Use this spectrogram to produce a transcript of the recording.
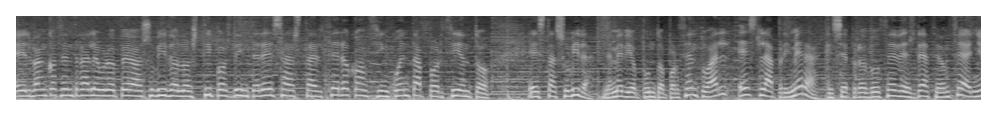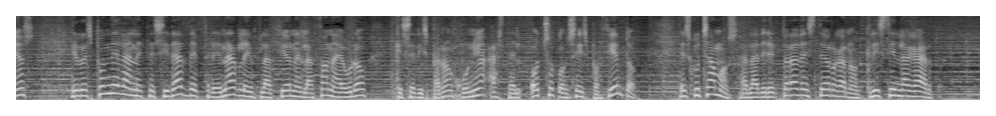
El Banco Central Europeo ha subido los tipos de interés hasta el 0,50%. Esta subida de medio punto porcentual es la primera que se produce desde hace 11 años y responde a la necesidad de frenar la inflación en la zona euro que se disparó en junio hasta el 8,6%. Escuchamos a la directora de este órgano, Christine Lagarde.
